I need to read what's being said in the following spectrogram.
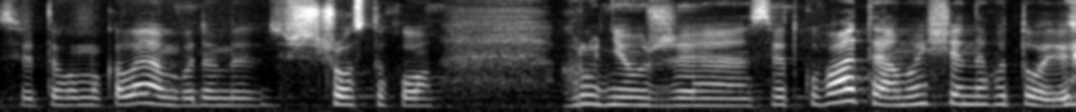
Святого Миколая ми будемо з 6 грудня вже святкувати, а ми ще не готові.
